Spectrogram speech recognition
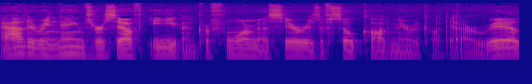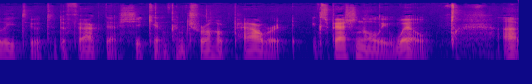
Allie renames herself Eve and performs a series of so-called miracles that are really due to the fact that she can control her power exceptionally well. Uh,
